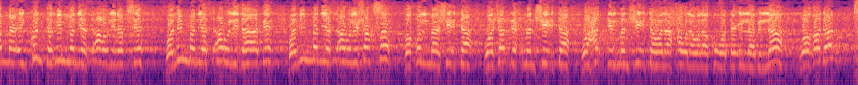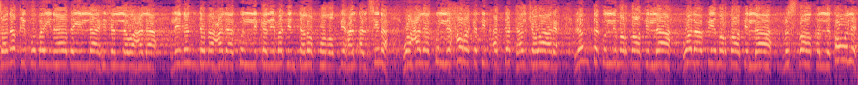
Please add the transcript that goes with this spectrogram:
أما إن كنت ممن يثأر لنفسه وممن يثأر لذاته وممن يثأر لشخصه فقل ما شئت وجرح من شئت وعدل من شئت ولا حول ولا قوة إلا بالله. وغدا سنقف بين يدي الله جل وعلا لنندم على كل كلمة تلفظت بها الألسنة وعلى كل حركة أدتها الجوارح. لم تكن لمرضاة الله ولا في مرضاة الله. مصداقا لقوله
